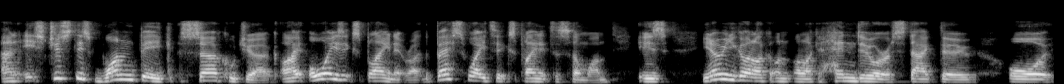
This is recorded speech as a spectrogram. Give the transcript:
And it's just this one big circle jerk. I always explain it right. The best way to explain it to someone is, you know, when you go on like on, on like a hen do or a stag do, or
